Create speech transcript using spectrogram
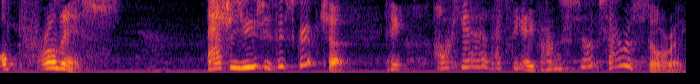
of promise. It actually uses this scripture. You think, oh yeah, that's the Abraham Sarah story.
